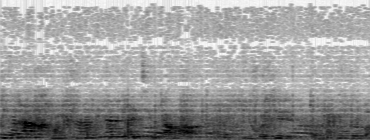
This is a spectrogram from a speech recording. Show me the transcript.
你看他考试，你看太紧张了，你回去等通知吧。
